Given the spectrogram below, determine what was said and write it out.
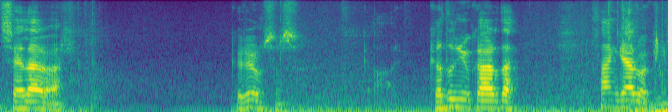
şeyler var. Görüyor musunuz? Kadın yukarıda. Sen gel bakayım.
